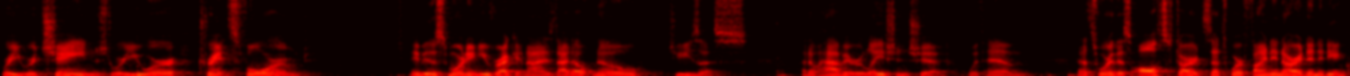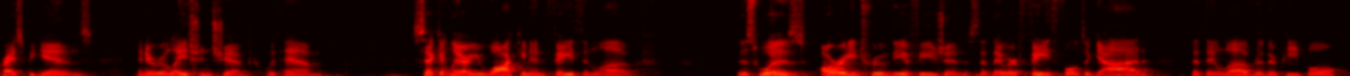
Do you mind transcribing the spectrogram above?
where you were changed, where you were transformed. Maybe this morning you've recognized, I don't know Jesus. I don't have a relationship with Him. That's where this all starts. That's where finding our identity in Christ begins in a relationship with Him. Secondly, are you walking in faith and love? This was already true of the Ephesians that they were faithful to God, that they loved other people,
